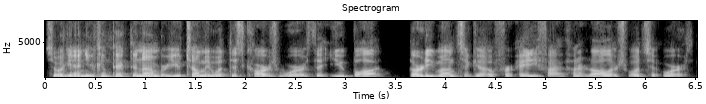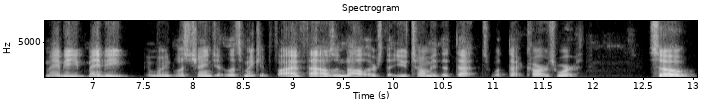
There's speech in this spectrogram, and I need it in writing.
so again you can pick the number. You tell me what this car's worth that you bought 30 months ago for $8500 what's it worth? Maybe maybe we, let's change it. Let's make it $5000 that you tell me that that's what that car's worth. So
